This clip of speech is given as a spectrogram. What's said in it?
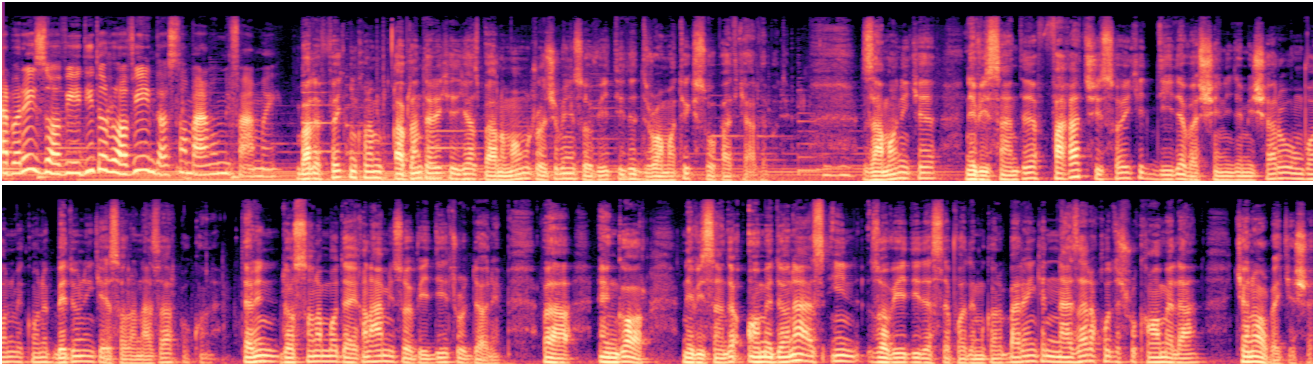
درباره زاویه دید و راوی این داستان برامون میفرمایید. بله فکر می‌کنم قبلا در یکی دیگه از برنامه‌مون راجع به این زاویه دید دراماتیک صحبت کرده بودیم. زمانی که نویسنده فقط چیزهایی که دیده و شنیده میشه رو عنوان می‌کنه بدون اینکه اظهار نظر بکنه. در این داستان هم ما دقیقا همین زاویه دید رو داریم و انگار نویسنده آمدانه از این زاویه دید استفاده می‌کنه برای اینکه نظر خودش رو کاملا کنار بکشه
